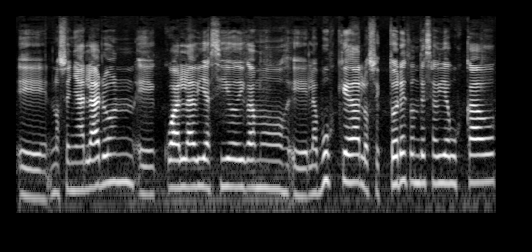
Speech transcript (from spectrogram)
Eh, nos señalaron cuál había sido, digamos, la búsqueda, los sectores donde se había buscado,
